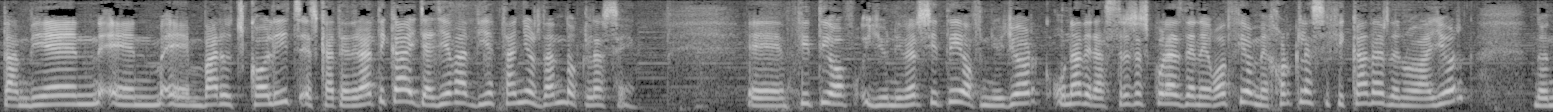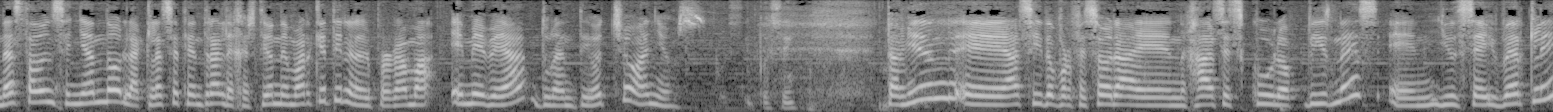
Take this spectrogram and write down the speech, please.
También en, en Baruch College es catedrática y ya lleva 10 años dando clase. En City of University of New York, una de las tres escuelas de negocio mejor clasificadas de Nueva York, donde ha estado enseñando la clase central de gestión de marketing en el programa MBA durante ocho años. Pues sí. También eh, ha sido profesora en Haas School of Business en UC Berkeley,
